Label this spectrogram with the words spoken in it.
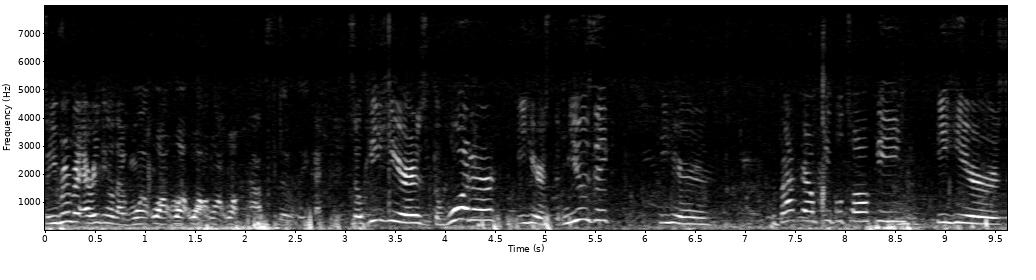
so you remember everything was like wah wah wah wah wah wah. Absolutely. Okay. So he hears the water, he hears the music, he hears the background people talking, he hears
